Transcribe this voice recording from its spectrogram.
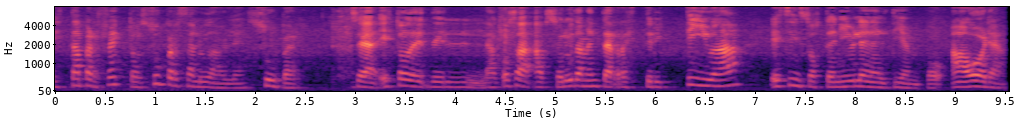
está perfecto, súper saludable, súper. O sea, esto de, de la cosa absolutamente restrictiva es insostenible en el tiempo. Ahora,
